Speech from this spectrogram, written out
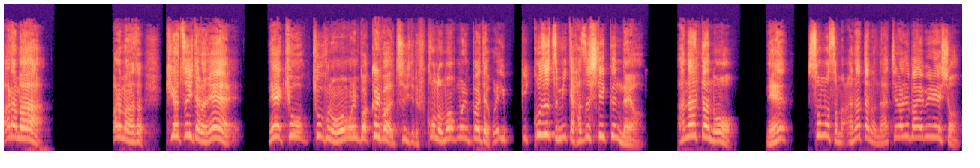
あらまあ、あらまあ、気がついたらね、ね、恐恐怖のお守りばっかりばついてる、不幸のお守りいっぱいいてる。これ一個ずつ見て外していくんだよ。あなたの、ね、そもそもあなたのナチュラルバイブレーション、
